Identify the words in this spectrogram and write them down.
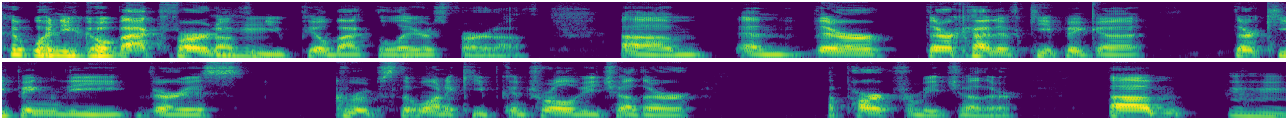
when you go back far enough Mhm. and you peel back the layers far enough um, and they're they're kind of keeping a they're keeping the various groups that want to keep control of each other apart from each other um, hmm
